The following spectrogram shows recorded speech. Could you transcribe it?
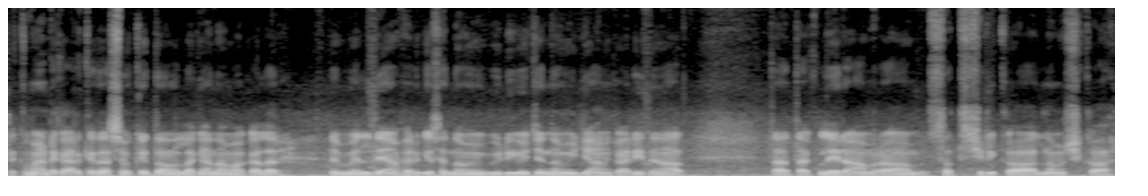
ਤੇ ਕਮੈਂਟ ਕਰਕੇ ਦੱਸਿਓ ਕਿਦਾਂ ਦਾ ਲੱਗਾ ਨਵਾਂ ਕਲਰ ਤੇ ਮਿਲਦੇ ਹਾਂ ਫਿਰ ਕਿਸੇ ਨਵੀਂ ਵੀਡੀਓ 'ਚ ਨਵੀਂ ਜਾਣਕਾਰੀ ਦੇ ਨਾਲ। ਤਦ ਤੱਕ ਲਈ ਰਾਮ ਰਾਮ, ਸਤਿ ਸ਼੍ਰੀ ਅਕਾਲ, ਨਮਸਕਾਰ।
